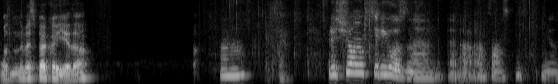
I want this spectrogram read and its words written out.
От Небезпека є, да? Мгм. Причем серьезная э, опасность. идет.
